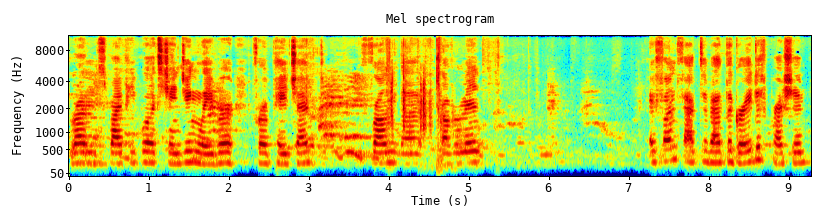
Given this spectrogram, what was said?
runs by people exchanging labor for a paycheck from the government. A fun fact about the Great Depression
